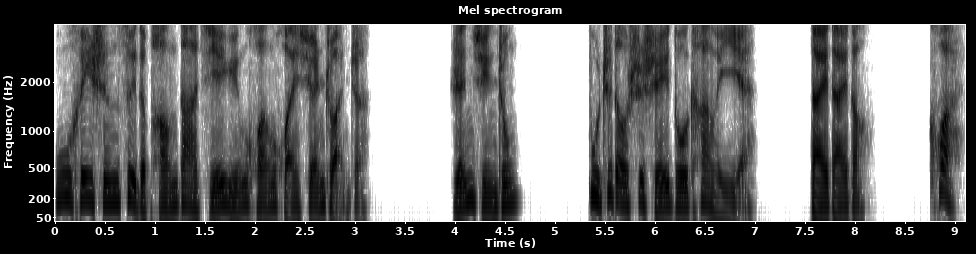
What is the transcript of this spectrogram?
乌黑深邃的庞大劫云缓缓旋转着。人群中，不知道是谁多看了一眼，呆呆道。快，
